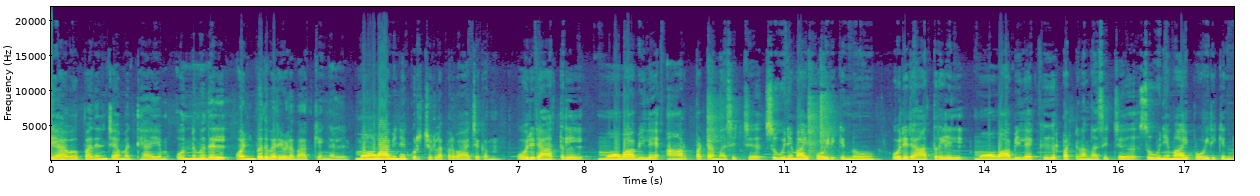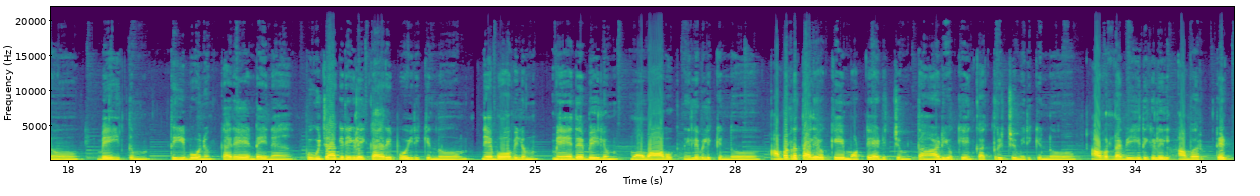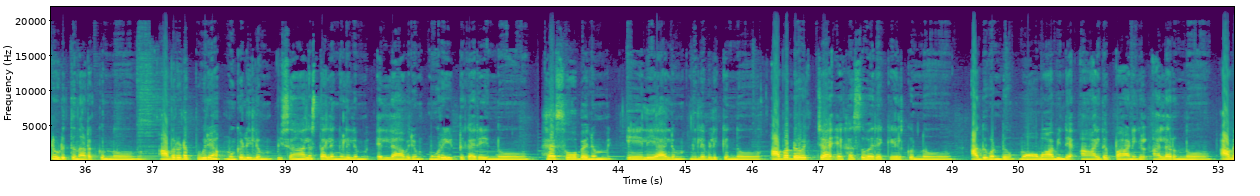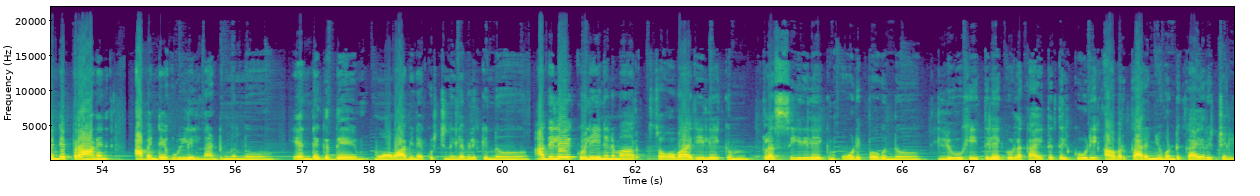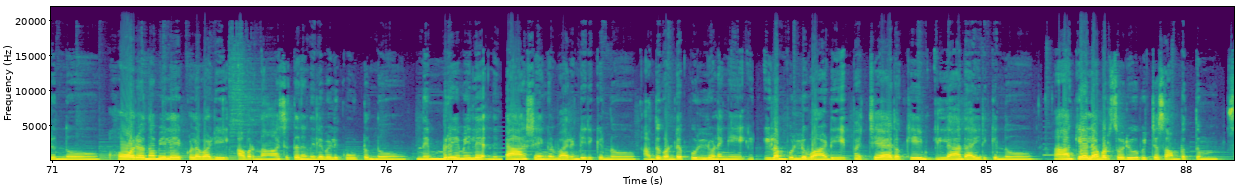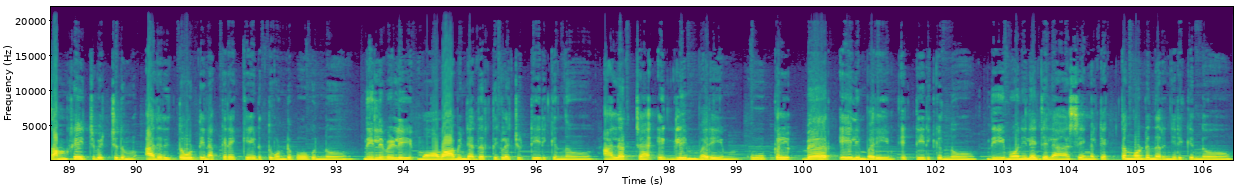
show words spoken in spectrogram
യശയാവ് പതിനഞ്ചാം അധ്യായം ഒന്നു മുതൽ ഒൻപത് വരെയുള്ള വാക്യങ്ങൾ. മോവാവിനെ കുറിച്ചുള്ള പ്രവാചകം. ഒരു രാത്രിയിൽ മോവാവിലെ ആർപ്പട്ടം നശിച്ച് ശൂന്യമായി പോയിരിക്കുന്നു. ഒരു രാത്രിയിൽ മോവാബിലെ കീർപട്ടണം നശിച്ച് ശൂന്യമായി പോയിരിക്കുന്നു. ബെയ്ത്തും തീബോനും കരയേണ്ടതിന് പൂജാഗിരികളിൽ കയറിപ്പോയിരിക്കുന്നു. നെബോവിലും മേദബയിലും മൊവാവ് നിലവിളിക്കുന്നു. അവരുടെ തലയൊക്കെ മൊട്ടയടിച്ചും താടിയൊക്കെ കത്രിച്ചും ഇരിക്കുന്നു അവരുടെ വീതികളിൽ അവർ രട്ടുടുത്ത് നടക്കുന്നു. അവരുടെ പുര മുകളിലും വിശാല സ്ഥലങ്ങളിലും എല്ലാവരും മുറയിട്ട് കരയുന്നു. ഹെസോബനും ഏലിയാലും നിലവിളിക്കുന്നു. അവരുടെ ഒച്ച യഹസ് വരെ കേൾക്കുന്നു. അതുകൊണ്ട് മോവാബിന്റെ ആയുധപ്പാണികൾ അലറുന്നു. അവന്റെ പ്രാണൻ അവന്റെ ഉള്ളിൽ നടുങ്ങുന്നു. എന്റെ ഹൃദയം മോവാബിനെ കുറിച്ച് നിലവിളിക്കുന്നു. അതിലെ കുലീനന്മാർ സോവാരിയിലേക്കും ക്ലസീരിലേക്കും ഓടിപ്പോകുന്നു. ലൂഹീത്തിലേക്കുള്ള കയറ്റത്തിൽ കൂടി അവർ കരഞ്ഞുകൊണ്ട് കയറി ചെല്ലുന്നു. ഹോരോനമിലേക്കുള്ള വഴിയിൽ അവർ നാശത്തിന് നിലവിളി കൂട്ടുന്നു. നിംബ്രേമിലെ നിരാശയങ്ങൾ വരണ്ടിരിക്കുന്നു. അതുകൊണ്ട് പുല്ലുണങ്ങി ഇളം പുല്ലു വാടി പച്ചയായതൊക്കെയും ഇല്ലാതായിരിക്കുന്നു. ആകിയാൽ അവർ സ്വരൂപിച്ച സമ്പത്തും സംഗ്രഹിച്ചു വെച്ചതും അലരിത്തോട്ടിനക്കരയ്ക്ക് എടുത്തുകൊണ്ടു പോകുന്നു. നിലവിളി മോവാബിന്റെ അതിർത്തികളെ ചുറ്റിയിരിക്കുന്നു. അലർച്ച എഗ്ലിം വരെയും കൂക്കൽ ബേർ ഏലിം വരെയും എത്തിയിരിക്കുന്നു. ദീമോനിലെ ജലാശയങ്ങൾ രക്തം കൊണ്ട് നിറഞ്ഞിരിക്കുന്നു.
